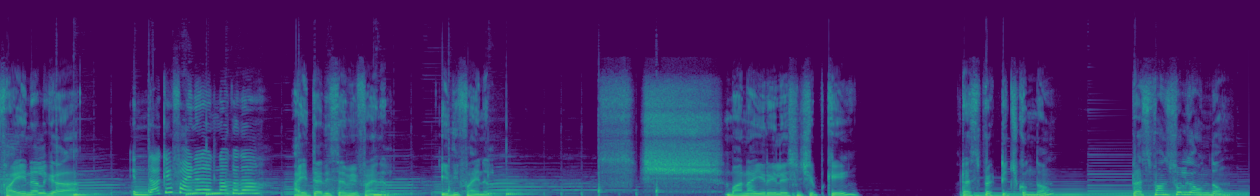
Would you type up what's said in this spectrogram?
ఫైనల్గా. ఇందాకే ఫైనల్ అన్నావు కదా. అయితే అది సెమీఫైనల్. ఇది ఫైనల్. మన ఈ రిలేషన్షిప్కి రెస్పెక్ట్ ఇచ్చుకుందాం. రెస్పాన్సిబుల్గా ఉందాం.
